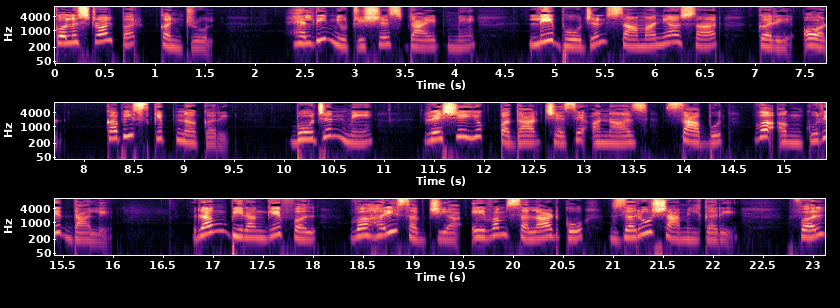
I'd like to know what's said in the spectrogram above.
कोलेस्ट्रॉल पर कंट्रोल। हेल्दी न्यूट्रिशियस डाइट में ले भोजन सामान्यानुसार करें और कभी स्किप न करें। भोजन में रेशेयुक्त पदार्थ जैसे अनाज, साबुत व अंकुरित दालें। रंग बिरंगे फल व हरी सब्ज़ियाँ एवं सलाद को ज़रूर शामिल करें। फल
